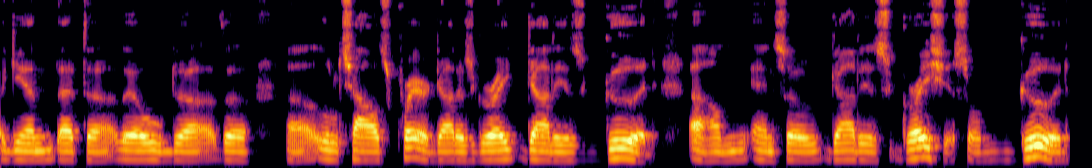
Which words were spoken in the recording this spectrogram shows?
again, that the old, the little child's prayer God is great, God is good. Um, and so God is gracious or good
